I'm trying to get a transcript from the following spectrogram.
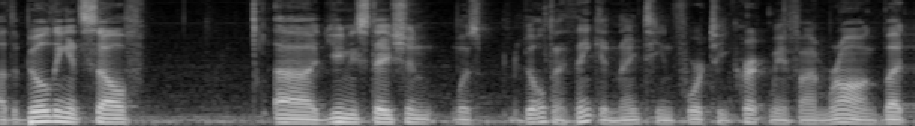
Uh, the building itself uh, Union Station was built, I think, in 1914. Correct me if I'm wrong, but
